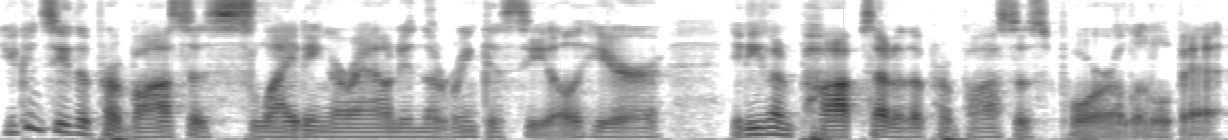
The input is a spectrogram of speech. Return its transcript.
You can see the proboscis sliding around in the rhynchocoel here. It even pops out of the proboscis pore a little bit.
